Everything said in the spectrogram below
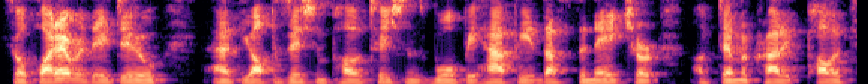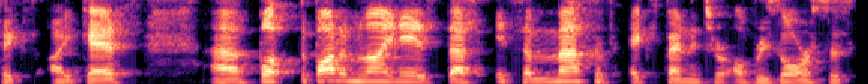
So whatever they do, uh, the opposition politicians won't be happy, and that's the nature of democratic politics, I guess. Uh, but the bottom line is that it's a massive expenditure of resources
